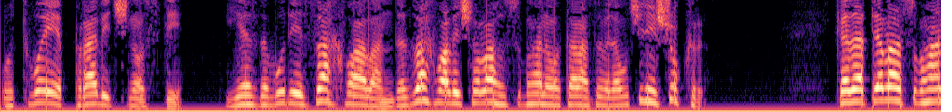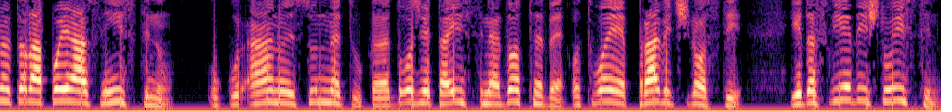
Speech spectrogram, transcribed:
od tvoje pravičnosti, jest da bude zahvalan, da zahvališ Allahu subhanahu wa ta'ala tome, da učiniš šukr. Kada te Allah subhanahu wa ta'ala pojasni istinu, u Kur'anu i sunnetu, kada dođe ta istina do tebe, od tvoje pravičnosti, je da slijediš tu istinu.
